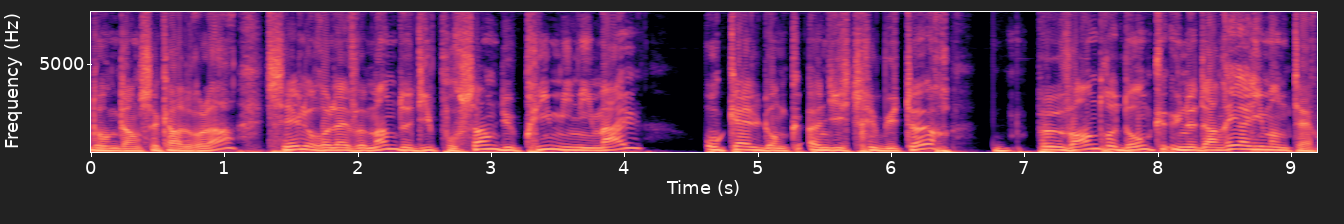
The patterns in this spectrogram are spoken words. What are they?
Donc, dans ce cadre-là, c'est le relèvement de 10% du prix minimal auquel donc un distributeur peut vendre une denrée alimentaire.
